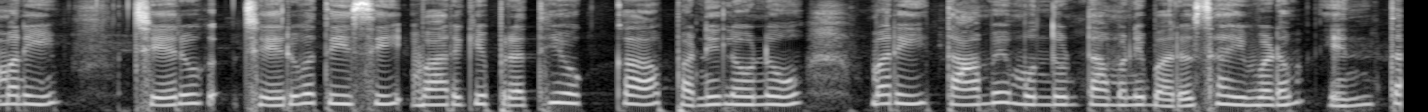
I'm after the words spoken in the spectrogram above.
మరి చేరు చేరువ తీసి వారికి ప్రతి ఒక్క పనిలోనూ మరి తామే ముందుంటామని భరోసా ఇవ్వడం ఎంత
